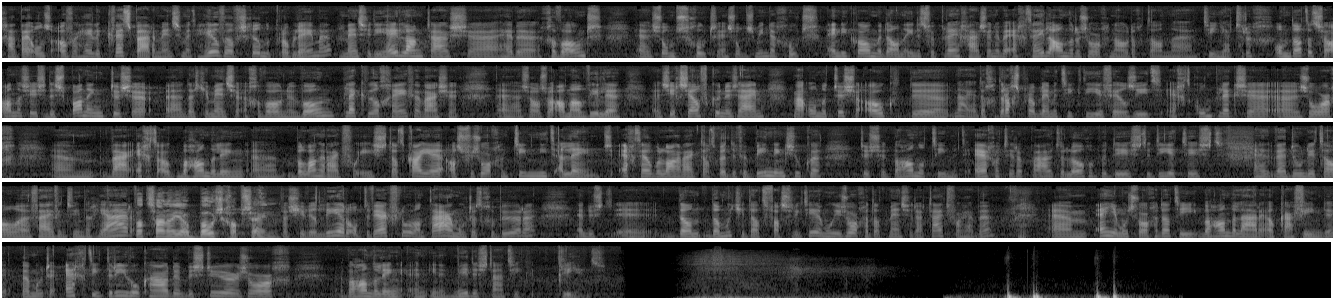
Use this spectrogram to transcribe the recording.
Het gaat bij ons over hele kwetsbare mensen met heel veel verschillende problemen. Mensen die heel lang thuis uh, hebben gewoond, uh, soms goed en soms minder goed. En die komen dan in het verpleeghuis en hebben echt hele andere zorg nodig dan uh, tien jaar terug. Omdat het zo anders is, de spanning tussen dat je mensen een gewone woonplek wil geven, waar ze, zoals we allemaal willen, zichzelf kunnen zijn. Maar ondertussen ook de, nou ja, de gedragsproblematiek die je veel ziet, echt complexe zorg. Um, waar echt ook behandeling uh, belangrijk voor is. Dat kan je als verzorgend team niet alleen. Het is echt heel belangrijk dat we de verbinding zoeken tussen het behandelteam, met de ergotherapeut, de logopedist, de diëtist. En wij doen dit al uh, 25 jaar. Wat zou nou jouw boodschap zijn? Als je wil leren op de werkvloer, want daar moet het gebeuren. Hè, dus uh, dan, dan moet je dat faciliteren. Moet je zorgen dat mensen daar tijd voor hebben. Um, en je moet zorgen dat die behandelaren elkaar vinden. We moeten echt die driehoek houden: bestuur, zorg behandeling en in het midden staat die cliënt.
